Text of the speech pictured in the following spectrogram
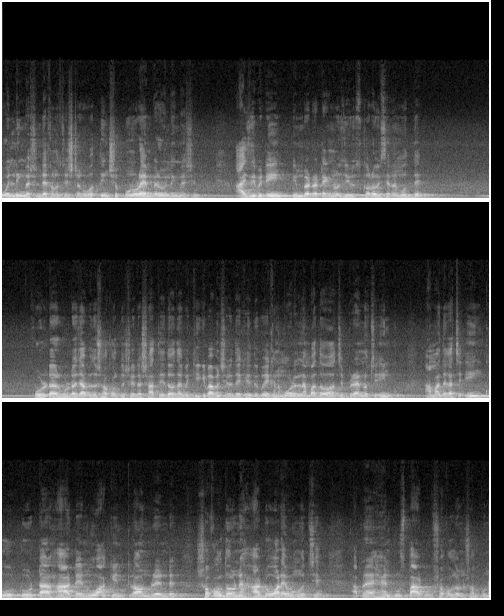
ওয়েল্ডিং মেশিন দেখানোর চেষ্টা করব, তিনশো পনেরো এম্পের welding machine IGBT inverter technology use করা হয়েছে এর মধ্যে। হোল্ডার হোল্ডার যাবে তো সকল কিছু এটার সাথে দেওয়া থাকবে। কী কী পাবেন সেটা দেখিয়ে দেবো। এখানে মডেল নাম্বার দেওয়া আছে ব্র্যান্ড হচ্ছে ইঙ্কো আমাদের কাছে Ingco total hard and walk in crown ব্র্যান্ডের সকল ধরনের হার্ডওয়্যার এবং হচ্ছে আপনার হ্যান্ড টুলস পাওয়ার টুলস সকল ধরনের সম্পূর্ণ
